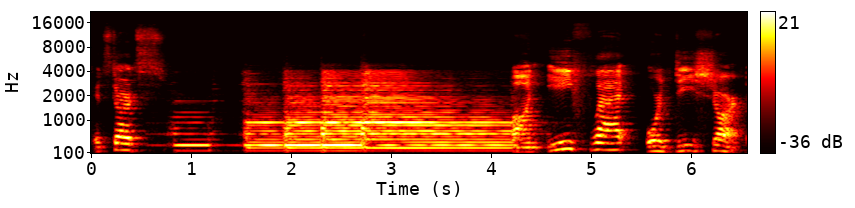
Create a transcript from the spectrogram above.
It starts on E flat or D sharp.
